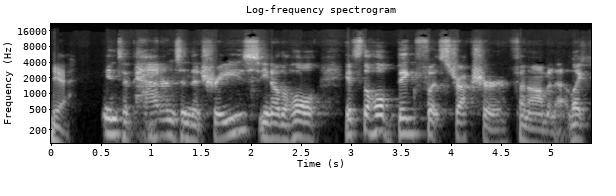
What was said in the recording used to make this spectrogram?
Yeah. Into patterns in the trees. You know, the whole it's the whole Bigfoot structure phenomena. Like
